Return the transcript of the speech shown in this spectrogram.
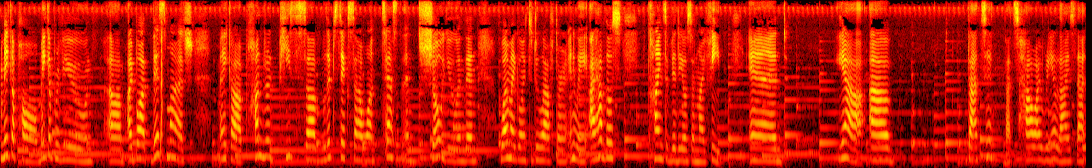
makeup haul, makeup review, and um, I bought this much makeup, hundred pieces of lipsticks I want test and show you, and then what am I going to do after? Anyway, I have those kinds of videos on my feed, and yeah, uh, that's it. That's how I realized that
